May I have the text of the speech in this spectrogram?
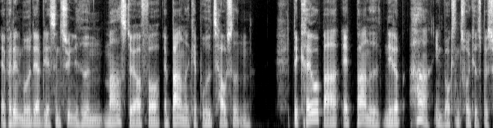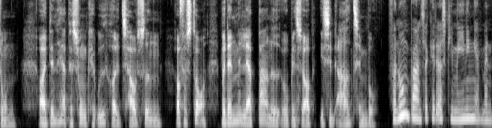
At på den måde der bliver sandsynligheden meget større for, at barnet kan bryde tavsheden. Det kræver bare, at barnet netop har en voksen tryghedsperson, og at den her person kan udholde tavsheden og forstår, hvordan man lærer barnet åbne sig op i sit eget tempo. For nogle børn, så kan det også give mening, at man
